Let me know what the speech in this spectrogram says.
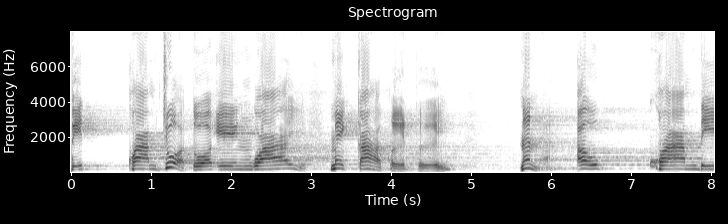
ปิดความชั่วตัวเองไว้ ไม่กล้าเปิดเผย นั่นนะเอาความดี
